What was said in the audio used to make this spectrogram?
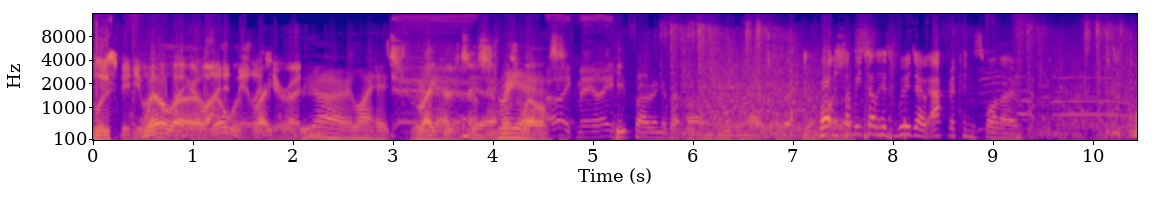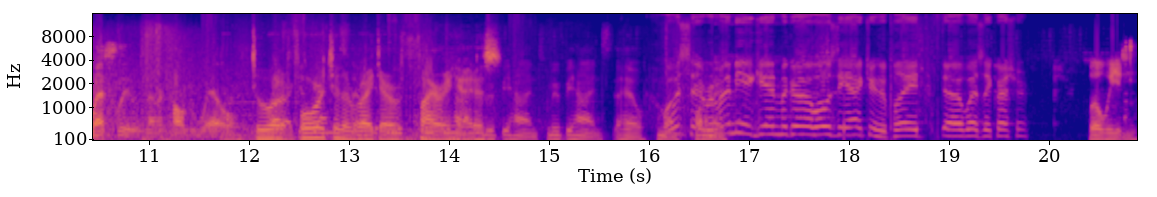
Blue speed, you Will, want to put your line Will in was melee right to your there, right. dude. Yeah, line hit straight Riker's at missing us. as Straight well. I like melee. Keep firing at that line moving out directly What front shall we tell his widow, African swallow? Wesley was never called Will. To Alright, our get forward to the right, they're move- move firing behind, at us. Move behind, move behind the hill. Come What on, was that? follow me. Remind me again, McGurl. What was the actor who played uh, Wesley Crusher? Wil Wheaton.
